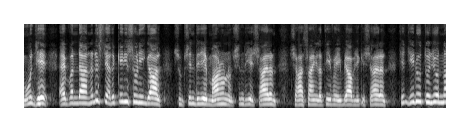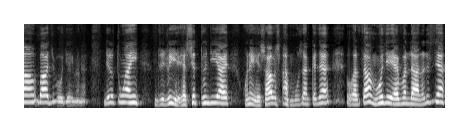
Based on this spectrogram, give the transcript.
منهنجي ۽ بنڊا نه ڏسجانءِ ته ڪهڙي سهڻي ڳالهه. سنڌ جي ماڻهن سنڌ جي شاعرن شاهه سائين لطيف ۽ ٻيا به جيڪي شاعر آهن چئي جهڙو تنهنجو ناو باجبو هجي مڱا جهڙو تون آهين جهڙي حيثيت تنهنجي آهي هن حساب سان مون سان ڪجانءِ ورتا. منهنجي عيبن ڏانهن نه ڏسجانءِ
